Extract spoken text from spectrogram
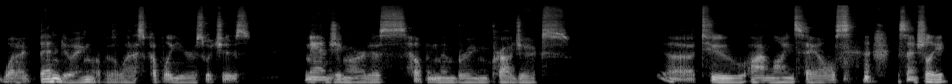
what I've been doing over the last couple of years, which is managing artists, helping them bring projects uh, to online sales, essentially.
